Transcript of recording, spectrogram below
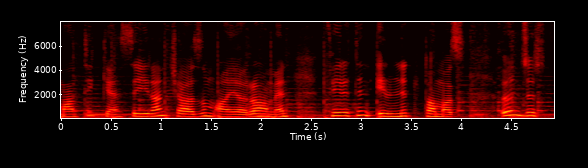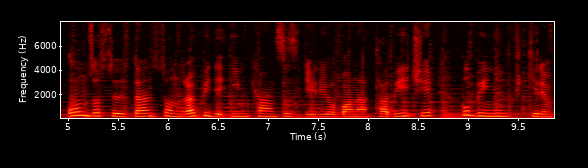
mantıkken Seyran Kazım Ağa'ya rağmen Ferit'in elini tutamaz. Önce onca sözden sonra bir de imkansız geliyor bana. Tabii ki bu benim fikrim.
